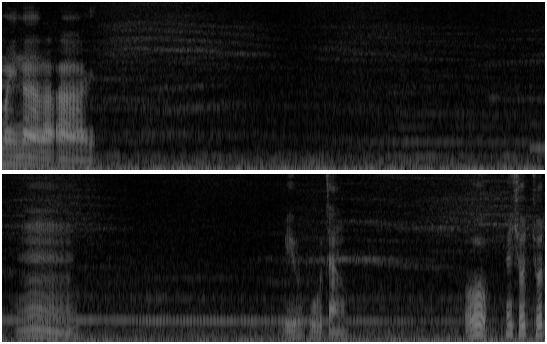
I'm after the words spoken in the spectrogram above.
ไม่น่าละอายอืม บิวฟูจัง โอ้ให้ชุดชุด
